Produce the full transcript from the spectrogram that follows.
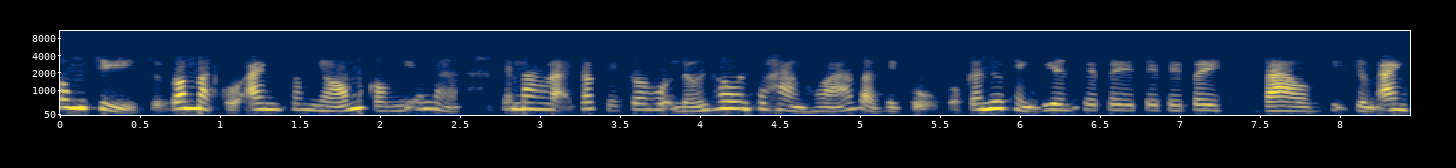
Không chỉ sự góp mặt của Anh trong nhóm có nghĩa là sẽ mang lại các cái cơ hội lớn hơn cho hàng hóa và dịch vụ của các nước thành viên CPTPP vào thị trường Anh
